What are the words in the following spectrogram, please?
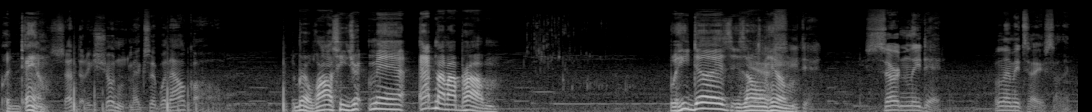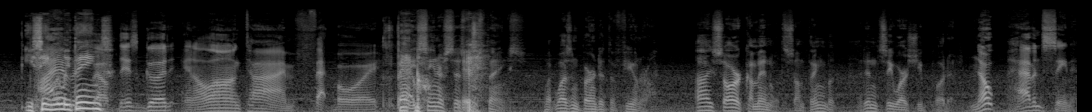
But damn. Said that he shouldn't mix it with alcohol. Bro, why is he drink man, that's not my problem. What he does is on Yes, He him. did. He certainly did. But let me tell you something. You seen I Lily haven't things? felt this good in a long time, fat boy. Fat He's seen her sister's things. What wasn't burned at the funeral. I saw her come in with something, but I didn't see where she put it. Nope, haven't seen it.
